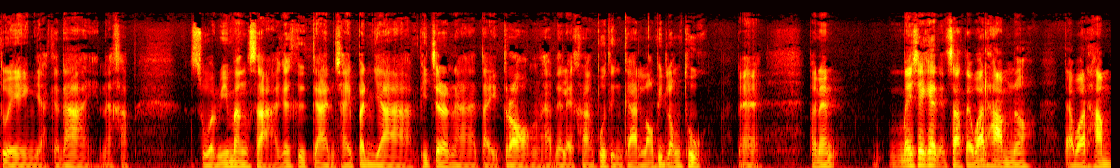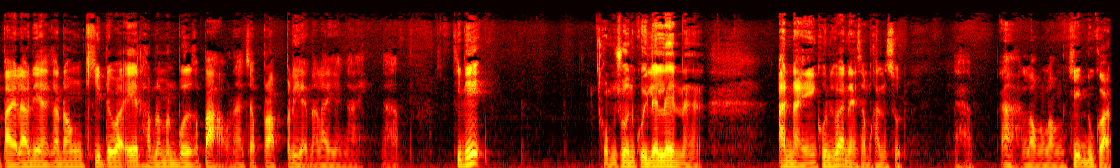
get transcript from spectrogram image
ตัวเองอยากจะได้นะครับ ส่วนวิมังสาก็คือการใช้ปัญญาพิจารณาไตร่ตรองนะครับหลาย ๆ ครั้งพูดถึงการลองผิดลองถูกนะเพราะนั้นไม่ใช่แค่สักแต่ว่าทำเนาะ แต่ว่าทำไปแล้วเนี่ยก็ต้องคิดด้วยว่าเอ๊ะทำแล้วมัน work เปล่านะจะปรับเปลี่ยนอะไรยังไงนะครับ ทีนี้ผมชวนคุยเล่นๆนะฮะอันไหนคุณคิดว่าอันไหนสำคัญสุดนะครับอะลองลองคิดดูก่อน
